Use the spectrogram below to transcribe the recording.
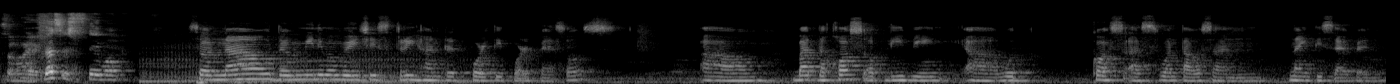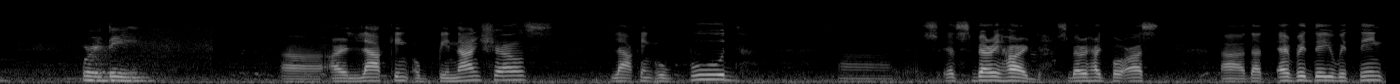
That's the system of So now the minimum wage is 344 pesos. Um, but the cost of living uh, would cost us 1,097 per day. uh, are lacking of financials, lacking of food. Uh, it's, very hard. It's very hard for us uh, that every day we think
